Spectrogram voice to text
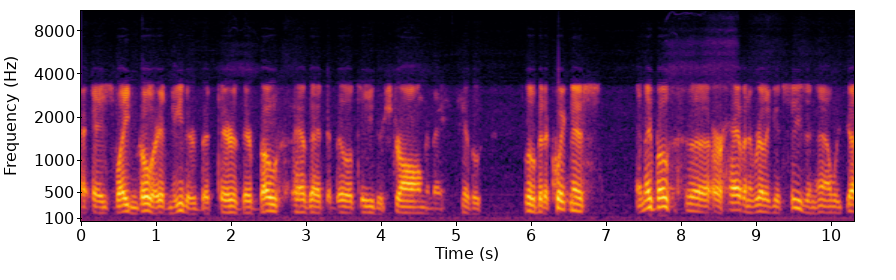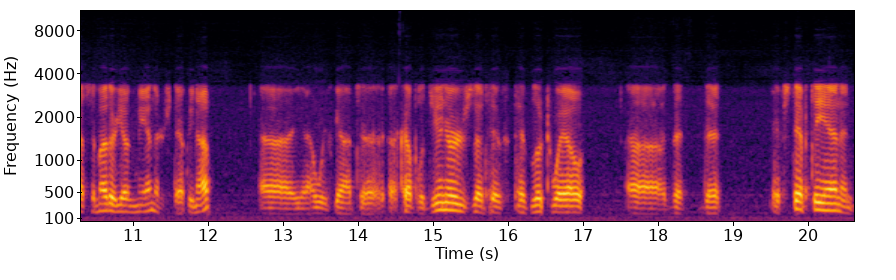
as Layden Fuller isn't either. But they're they're both have that ability. They're strong and they have a little bit of quickness and they both uh, are having a really good season. Now we've got some other young men that are stepping up. Uh, you know, we've got uh, a couple of juniors that have have looked well, uh, that that have stepped in, and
